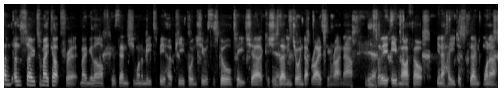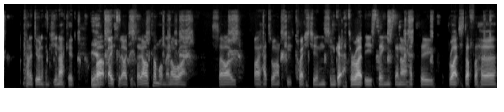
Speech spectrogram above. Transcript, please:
And, and so to make up for it, made me laugh because then she wanted me to be her pupil, and she was the school teacher because she's yeah. learning joined up writing right now. Yeah. So even though I felt, you know, how you just don't want to kind of do anything because you're knackered, yeah. but basically I just said, "Oh, come on then, all right." So I I had to answer these questions and get her to write these things. Then I had to write stuff for her.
